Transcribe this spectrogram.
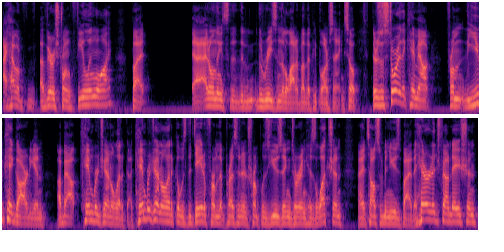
I have a, a, very strong feeling why, but I don't think it's the, the, the reason that a lot of other people are saying. So there's a story that came out from the UK Guardian about Cambridge Analytica. Cambridge Analytica was the data firm that President Trump was using during his election. Uh, it's also been used by the Heritage Foundation.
